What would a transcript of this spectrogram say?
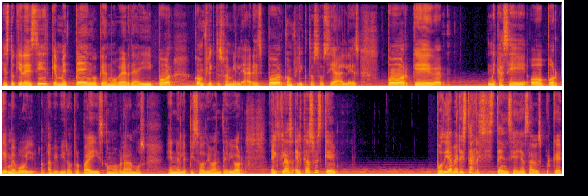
Esto quiere decir que me tengo que mover de ahí por conflictos familiares, por conflictos sociales, porque me casé o porque me voy a vivir a otro país, como hablábamos en el episodio anterior. El, caso es que podía haber esta resistencia, ya sabes, porque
